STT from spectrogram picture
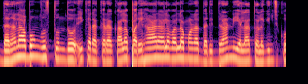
ధనలాభం వస్తుందో. ఇక రకరకాల పరిహారాల వల్ల మన దరిద్రాన్ని ఎలా తొలగించుకోవాలి?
